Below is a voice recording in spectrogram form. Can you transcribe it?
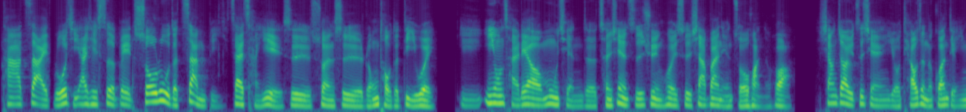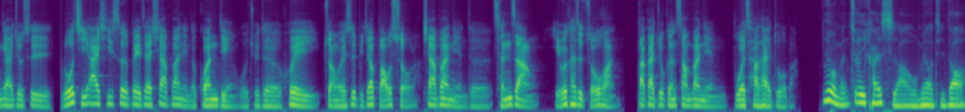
它在逻辑 IC 设备收入的占比，在产业也是算是龙头的地位。以应用材料目前的呈现的资讯，会是下半年走缓的话，相较于之前有调整的观点，应该就是逻辑 IC 设备在下半年的观点，我觉得会转为是比较保守了。下半年的成长也会开始走缓，大概就跟上半年不会差太多吧。因为我们最一开始啊，我们有提到。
